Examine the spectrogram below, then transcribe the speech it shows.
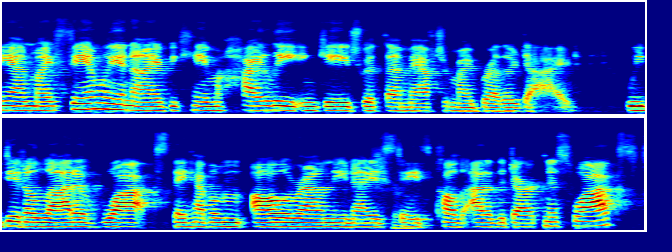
And my family and I became highly engaged with them after my brother died. We did a lot of walks. They have them all around the United Sure. States called Out of the Darkness walks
